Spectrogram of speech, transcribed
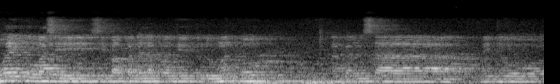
buhay ko kasi si Papa na lang po yung tulungan ko hanggang sa medyo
